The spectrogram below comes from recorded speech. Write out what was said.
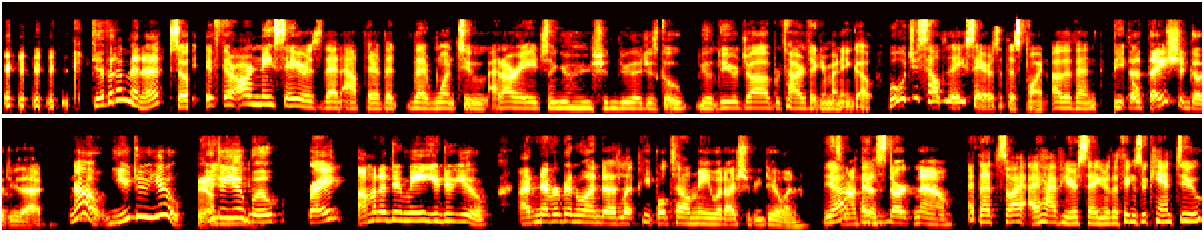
Give it a minute. So if there are naysayers then out there that that want to at our age saying, oh, you shouldn't do that, just go you know, do your job, retire, take your money and go. What would you tell the naysayers at this point other than be that open? they should go do that. No, you do you. Yeah. You do you, boo. Right? I'm gonna do me, you do you. I've never been one to let people tell me what I should be doing. yeah. It's not gonna start now. that's so I, I have here saying are the things we can't do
